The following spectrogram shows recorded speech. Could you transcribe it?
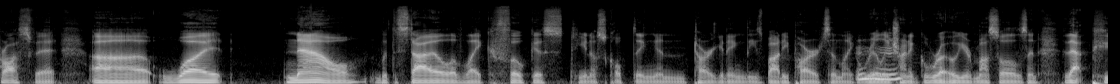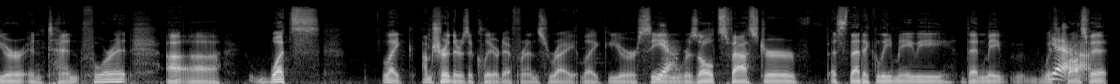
CrossFit, uh, what now with the style of like focused you know sculpting and targeting these body parts and like mm-hmm. really trying to grow your muscles and that pure intent for it uh, uh, what's like i'm sure there's a clear difference right like you're seeing yeah. results faster aesthetically maybe than maybe with yeah. CrossFit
